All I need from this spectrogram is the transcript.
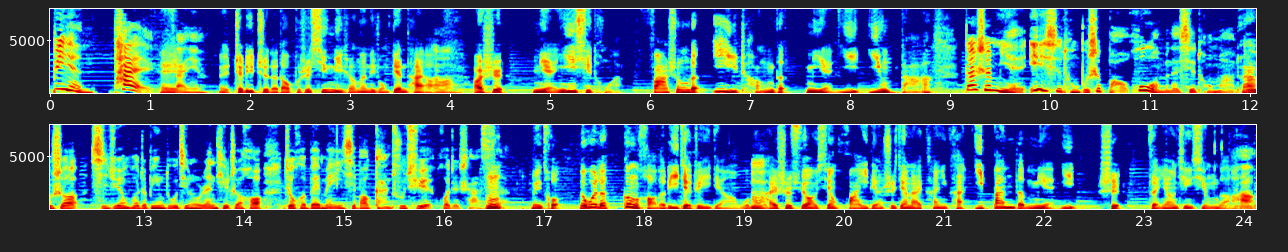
变态哎反应哎，这里指的倒不是心理上的那种变态啊，啊，而是免疫系统啊发生了异常的免疫应答。但是免疫系统不是保护我们的系统吗？对啊比如说细菌或者病毒进入人体之后，就会被免疫细胞赶出去或者杀死。嗯，没错。那为了更好的理解这一点啊，我们嗯还是需要先花一点时间来看一看一般的免疫是怎样进行的啊。好，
